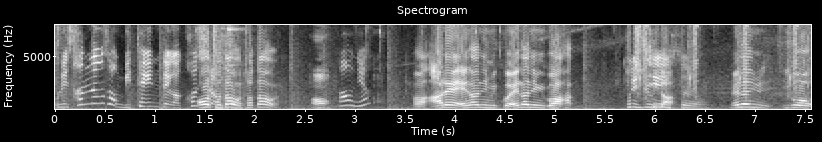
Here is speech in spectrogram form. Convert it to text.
우리 산능선 밑에 있는 데가 컷이라고. 어, 저 다운, 저 다운. 어 다운이야? 어, 아래 에나님 있고 에나님 이거 하, 터치 뒤에 중이다. 있어요. 에나님 이거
